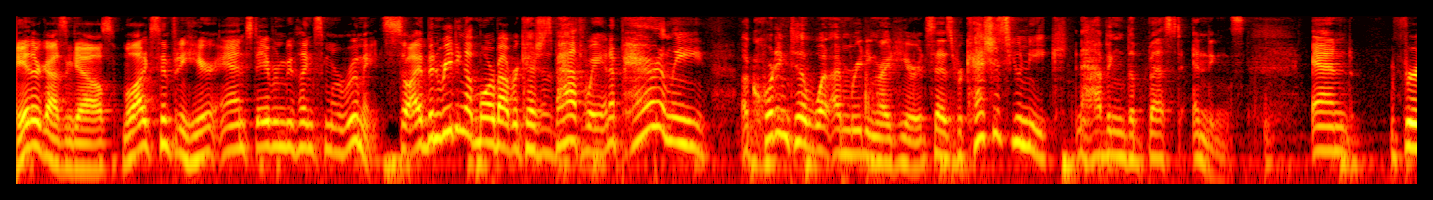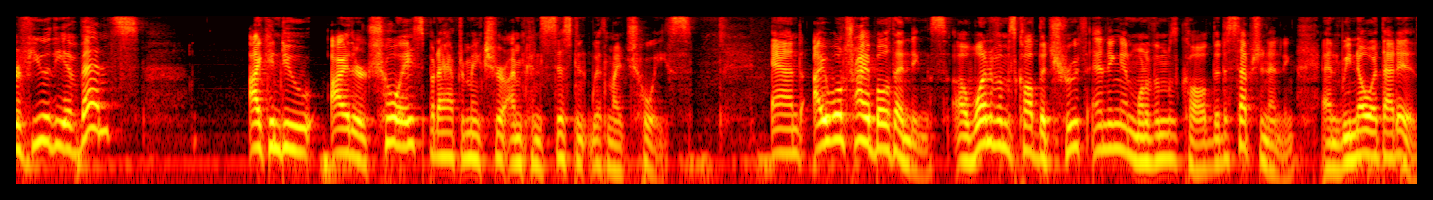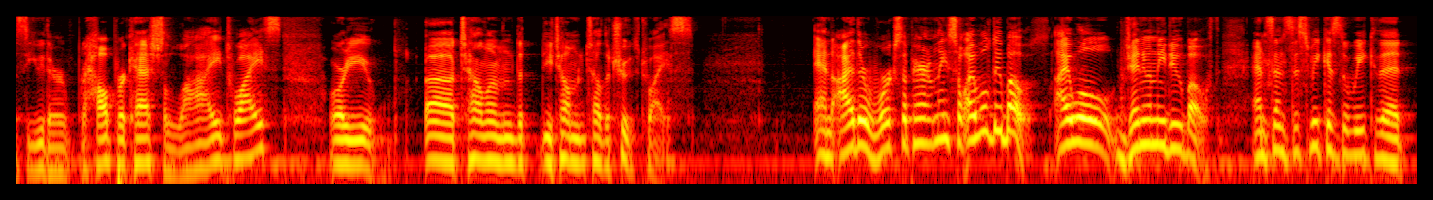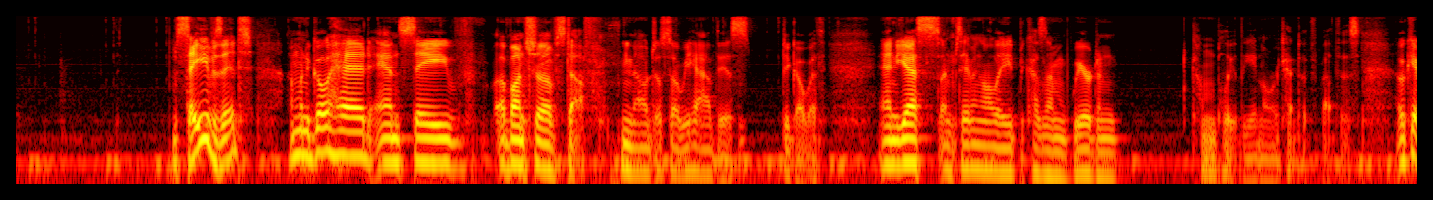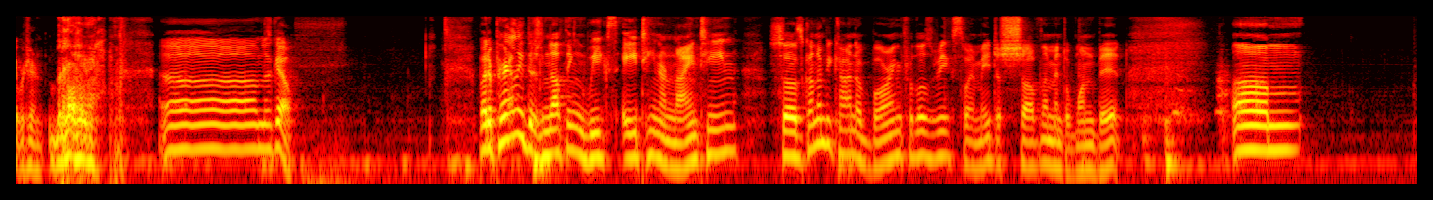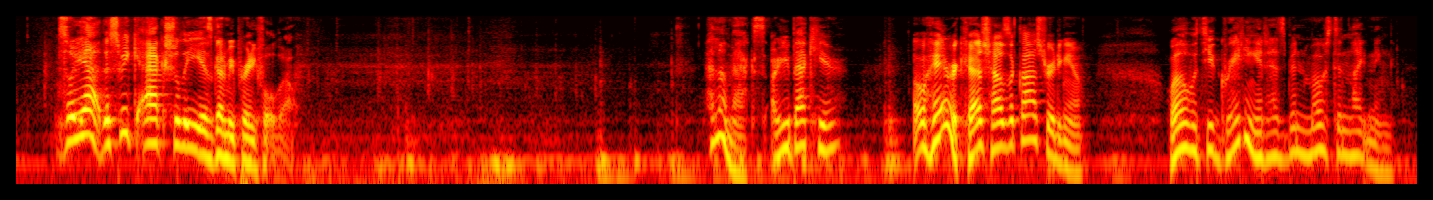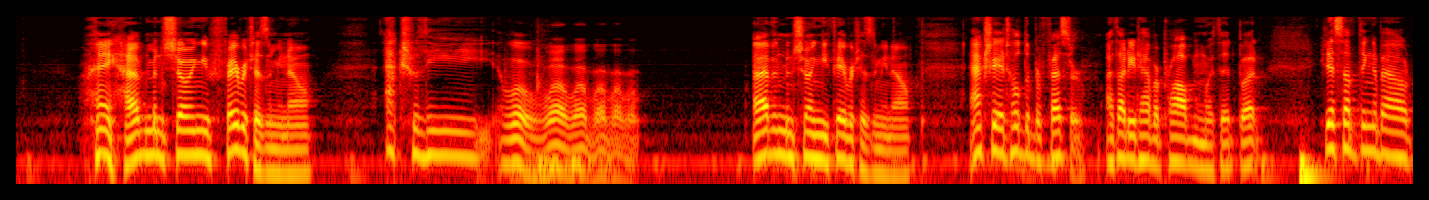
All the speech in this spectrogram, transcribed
Hey there, guys and gals. Melodic Symphony here, and today we're going to be playing some more Roommates. So I've been reading up more about Rakesh's pathway, and apparently, according to what I'm reading right here, it says Rakesh is unique in having the best endings. And for a few of the events, I can do either choice, but I have to make sure I'm consistent with my choice. And I will try both endings. Uh, one of them is called the truth ending, and one of them is called the deception ending. And we know what that is. You either help Rakesh lie twice, or you uh, tell him you tell him to tell the truth twice. And either works apparently, so I will do both. I will genuinely do both. And since this week is the week that saves it, I'm going to go ahead and save a bunch of stuff, you know, just so we have this to go with. And yes, I'm saving all eight because I'm weird and completely anal retentive about this. Okay, return. um, let's go. But apparently there's nothing weeks 18 or 19, so it's going to be kind of boring for those weeks, so I may just shove them into one bit. Um So yeah, this week actually is going to be pretty full though. Hello, Max. Are you back here? Oh, hey, Rakesh. How's the class treating you? Well, with you grading it has been most enlightening. Hey, I haven't been showing you favoritism, you know. Actually, whoa, whoa, whoa, whoa, whoa, whoa. I haven't been showing you favoritism, you know. Actually, I told the professor. I thought he'd have a problem with it, but he does something about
